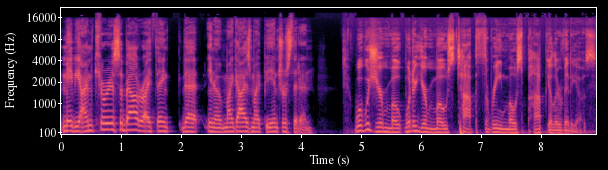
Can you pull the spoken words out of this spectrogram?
maybe I'm curious about, or I think that you know my guys might be interested in. What was your mo? What are your most top three most popular videos?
